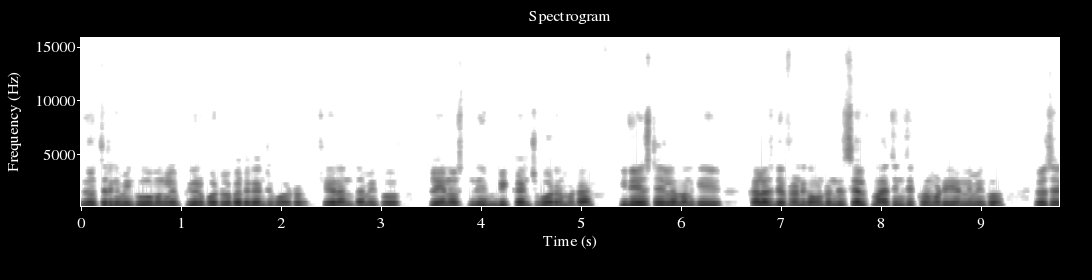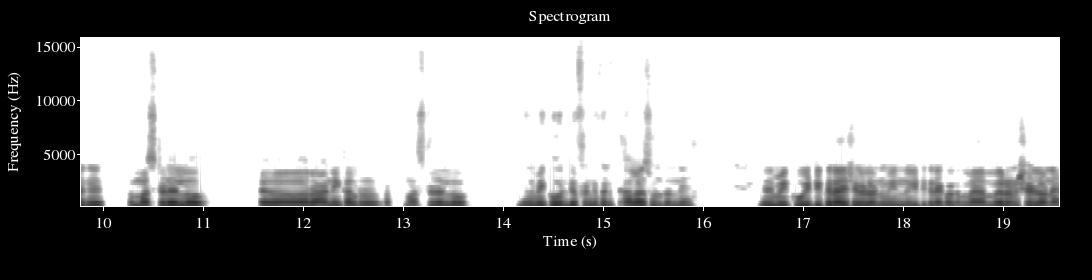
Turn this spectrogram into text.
ఇది వచ్చరికి మీకు మంగళ ప్యూర్ పట్టులో పెద్ద కంచి బార్డర్. చీర అంతా మీకు ప్లేన్ వస్తుంది బిగ్ కంచి బార్డర్ అనమాట ఇదే స్టైల్లో మనకి కలర్స్ డిఫరెంట్గా ఉంటుంది. సెల్ఫ్ మ్యాచింగ్స్ ఎక్కువ అనమాట ఇవన్నీ మీకు. ఇది వచ్చరికి మస్టర్డ్ ఎల్లో రాణి కలర్ మస్టర్డ్ ఎల్లో. ఇది మీకు డిఫరెంట్ డిఫరెంట్ కలర్స్ ఉంటుంది. ఇది మీకు ఇటుకరాయి షేడ్లో మీన్ ఇటుకరాయి కూడా మెరూన్ షేడ్లోనే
